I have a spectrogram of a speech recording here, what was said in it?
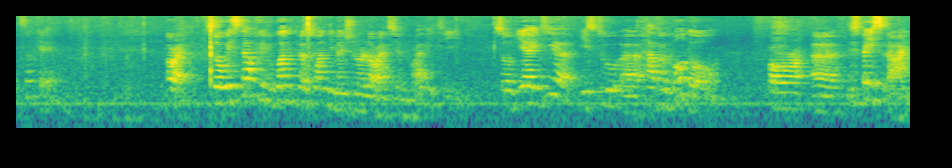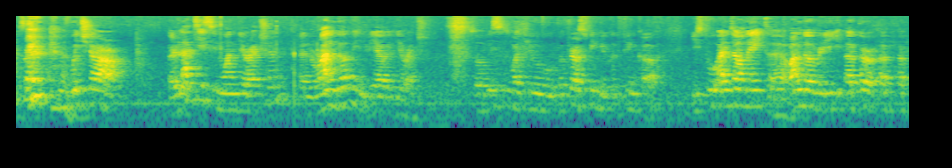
It's okay. All right. So we start with one plus one dimensional Lorentzian gravity. So the idea is to uh, have a model for uh, space-times which are a lattice in one direction and random in the other direction. So this is what you, the first thing you could think of is to alternate uh, randomly upper, up, up,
